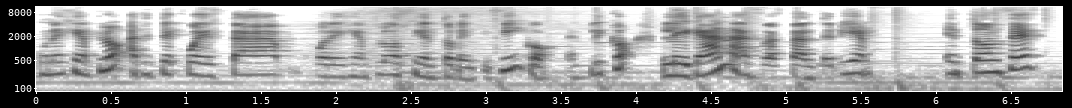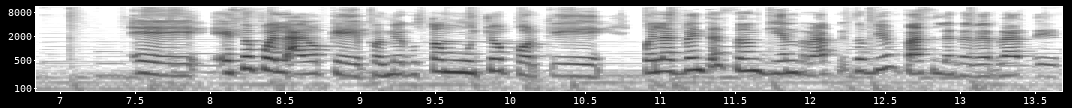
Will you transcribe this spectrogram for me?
un ejemplo, a ti te cuesta, por ejemplo, 125, ¿me explico? Le ganas bastante bien. Entonces, eh, eso fue algo que pues me gustó mucho porque pues las ventas son bien rápidas, son bien fáciles de verdad, eh,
